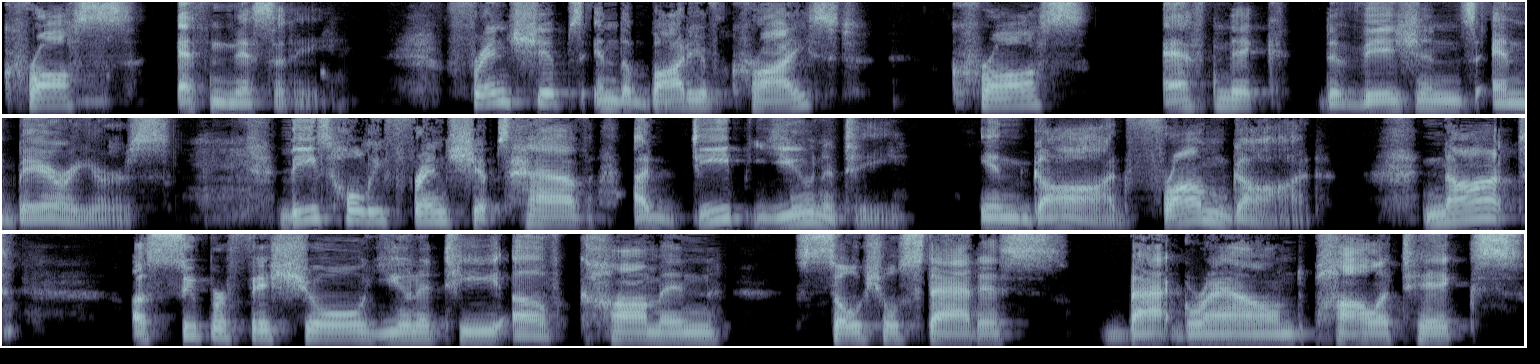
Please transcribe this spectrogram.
cross ethnicity. Friendships in the body of Christ cross ethnic divisions and barriers. These holy friendships have a deep unity in God, from God, not a superficial unity of common social status, background, politics,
